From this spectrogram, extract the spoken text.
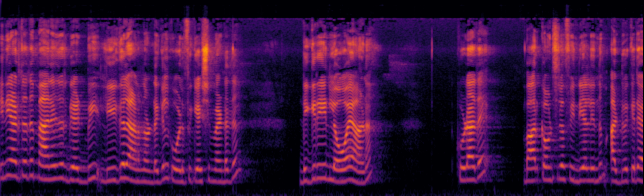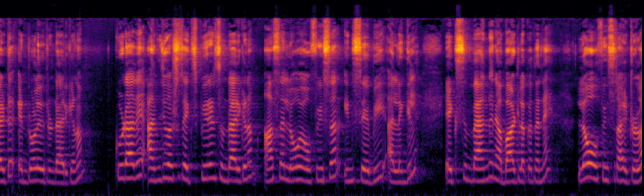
ഇനി അടുത്തത് മാനേജർ ഗ്രേഡ് ബി ലീഗൽ ആണെന്നുണ്ടെങ്കിൽ ക്വാളിഫിക്കേഷൻ വേണ്ടത് ഡിഗ്രി ഇൻ ലോ ആണ്. കൂടാതെ ബാർ കൗൺസിൽ ഓഫ് ഇന്ത്യയിൽ നിന്നും അഡ്വക്കേറ്റ് ആയിട്ട് എൻറോൾ ചെയ്തിട്ടുണ്ടായിരിക്കണം. കൂടാതെ അഞ്ച് വർഷത്തെ എക്സ്പീരിയൻസ് ഉണ്ടായിരിക്കണം as a law officer in SEBI അല്ലെങ്കിൽ എക്സിം ബാങ്ക് നബാർഡിലൊക്കെ തന്നെ ലോ ഓഫീസറായിട്ടുള്ള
